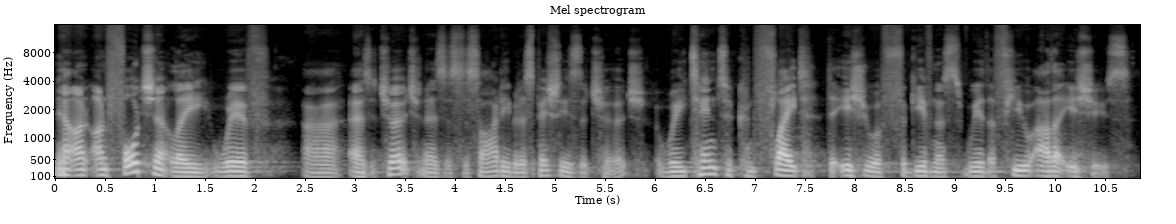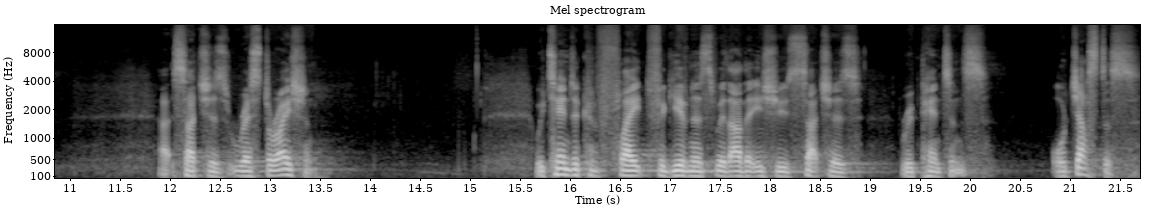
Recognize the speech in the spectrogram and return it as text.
Now, unfortunately, we've, uh, as a church and as a society, but especially as a church, we tend to conflate the issue of forgiveness with a few other issues, uh, such as restoration. We tend to conflate forgiveness with other issues such as repentance or justice.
